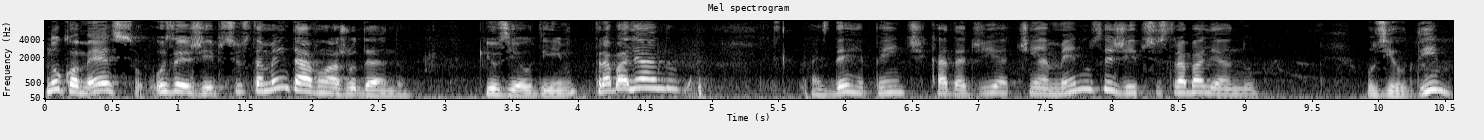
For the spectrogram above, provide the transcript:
No começo, os egípcios também estavam ajudando e os Yehudim trabalhando. Mas de repente, cada dia tinha menos egípcios trabalhando os Yehudim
